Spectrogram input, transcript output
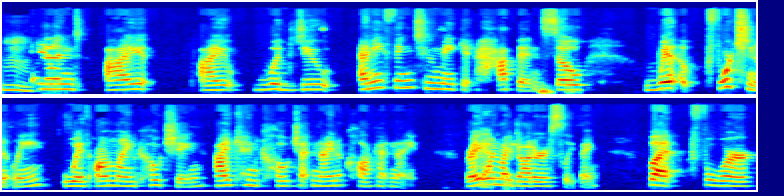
Mm. And I I would do anything to make it happen. So with fortunately with online coaching, I can coach at nine o'clock at night, right? Yeah. When my daughter is sleeping. But for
